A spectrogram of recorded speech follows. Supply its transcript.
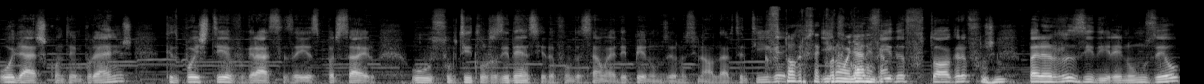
Olhares Contemporâneos, que depois teve, graças a esse parceiro, o subtítulo Residência da Fundação EDP no Museu Nacional de Arte Antiga. Fotógrafos é que e foram que olhar, convida então? fotógrafos uhum. para residirem no museu,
